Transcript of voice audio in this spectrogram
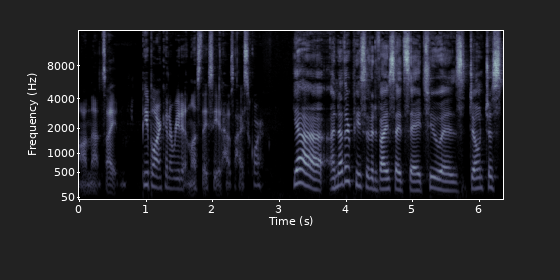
on that site. People aren't going to read it unless they see it has a high score. Yeah, another piece of advice I'd say too is don't just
